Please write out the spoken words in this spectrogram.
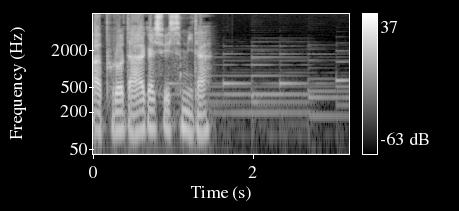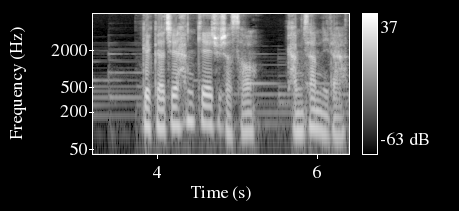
앞으로 나아갈 수 있습니다. 끝까지 함께 해주셔서 감사합니다.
